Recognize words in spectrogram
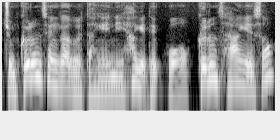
좀 그런 생각을 당연히 하게 됐고 그런 상황에서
